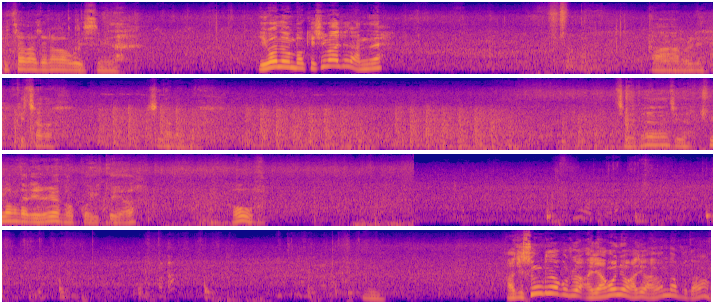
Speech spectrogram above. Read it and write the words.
기차가 지나가고 있습니다. 이거는 뭐 이렇게 심하진 않네 아 멀리 기차가 지나갑니다. 저는 지금 출렁다리를 걷고 있고요. 오우. 음. 아직 승부역으로 아 양원역 아직 안 왔나 보다.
